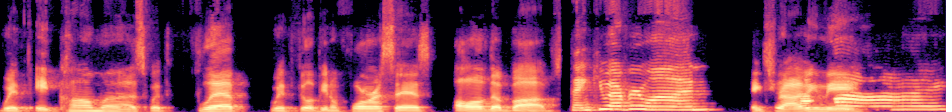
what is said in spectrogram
with 8Commas, with Flip, with Filipino Forces, all of the above. Thank you, everyone. Thanks for having Bye. me. Bye.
